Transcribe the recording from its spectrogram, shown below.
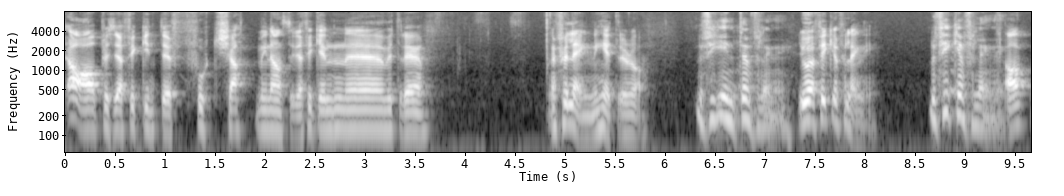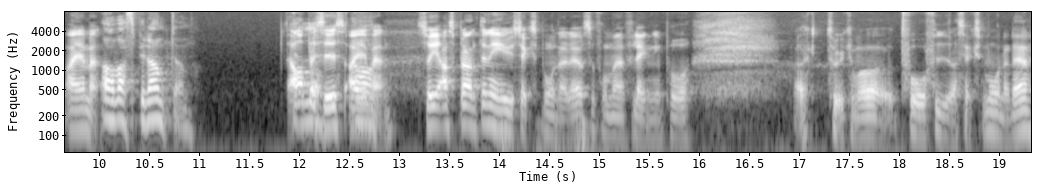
Ja, precis. Jag fick inte fortsatt min anställning. Jag fick en, eh, vet du det, en förlängning heter det då. Du fick inte en förlängning. Jo, jag fick en förlängning. Du fick en förlängning. Ja, jajamän. Av aspiranten. Ja, Eller? precis. Ja. Jajamän. Så i aspiranten är ju sex månader och så får man en förlängning på jag tror det kan vara två, fyra, sex månader.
